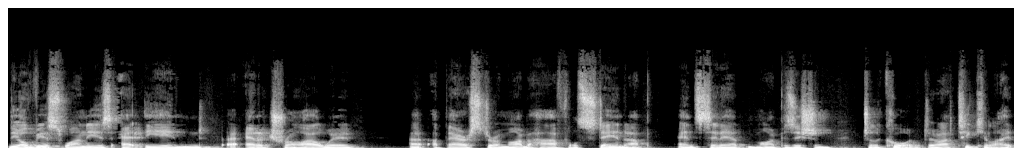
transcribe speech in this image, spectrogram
The obvious one is at the end, uh, at a trial, where uh, a barrister on my behalf will stand up and set out my position to the court to articulate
